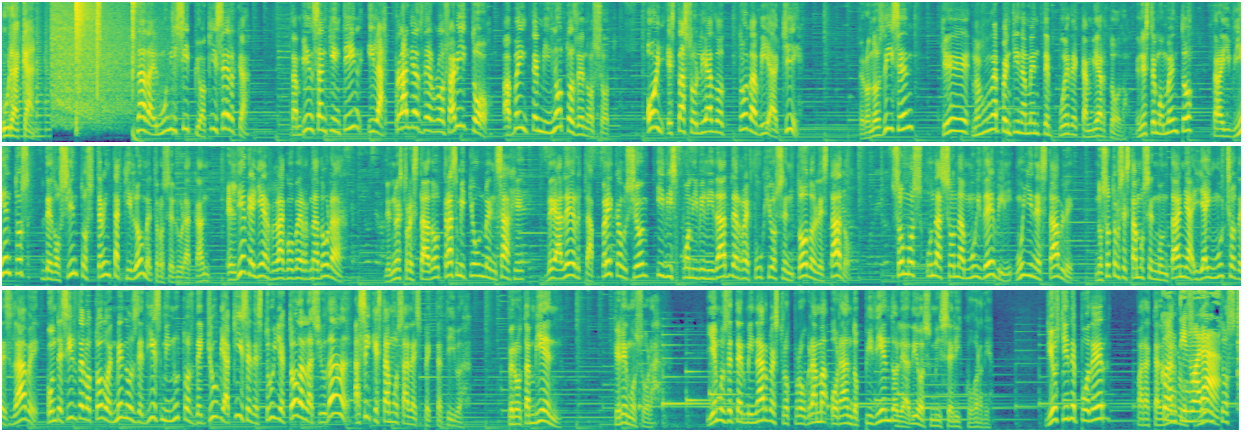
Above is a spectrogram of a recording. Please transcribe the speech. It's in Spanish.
Huracán. Nada, el municipio aquí cerca. También San Quintín y las playas de Rosarito, a 20 minutos de nosotros. Hoy está soleado todavía aquí, pero nos dicen que repentinamente puede cambiar todo. En este momento trae vientos de 230 kilómetros el huracán. El día de ayer la gobernadora de nuestro estado transmitió un mensaje de alerta, precaución y disponibilidad de refugios en todo el estado. Somos una zona muy débil, muy inestable. Nosotros estamos en montaña y hay mucho deslave. Con decírtelo todo, en menos de 10 minutos de lluvia aquí se destruye toda la ciudad. Así que estamos a la expectativa. Pero también queremos orar. Y hemos de terminar nuestro programa orando, pidiéndole a Dios misericordia. Dios tiene poder para calmar Continuará. los vientos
